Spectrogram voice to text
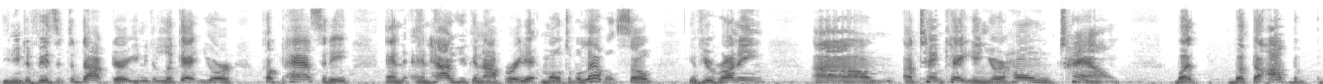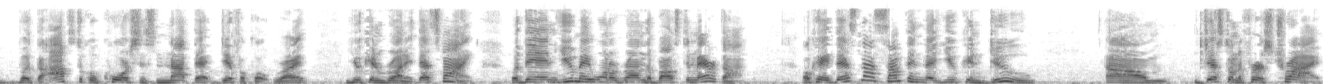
You need to visit the doctor. You need to look at your capacity and, and how you can operate at multiple levels. So if you're running um, a 10K in your hometown, but but the op but the obstacle course is not that difficult, right? You can run it. That's fine. But then you may want to run the Boston Marathon. Okay, that's not something that you can do um, just on the first try.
